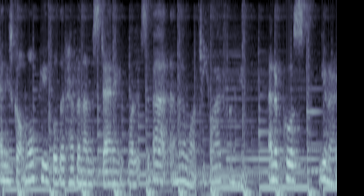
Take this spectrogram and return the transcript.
and he's got more people that have an understanding of what it's about and they want to buy from him. And of course, you know,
